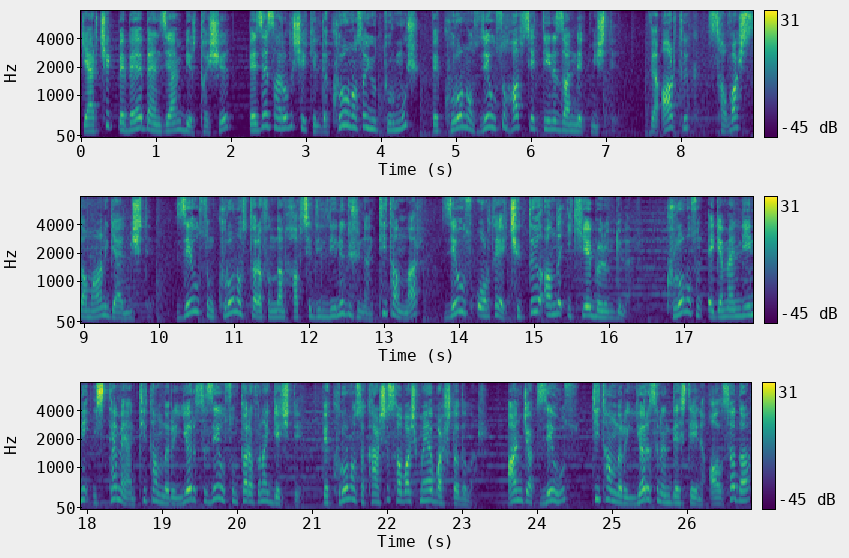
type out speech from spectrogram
gerçek bebeğe benzeyen bir taşı beze sarılı şekilde Kronos'a yutturmuş ve Kronos Zeus'u hapsettiğini zannetmişti. Ve artık savaş zamanı gelmişti. Zeus'un Kronos tarafından hapsedildiğini düşünen Titanlar Zeus ortaya çıktığı anda ikiye bölündüler. Kronos'un egemenliğini istemeyen Titanların yarısı Zeus'un tarafına geçti ve Kronos'a karşı savaşmaya başladılar. Ancak Zeus Titanların yarısının desteğini alsa da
